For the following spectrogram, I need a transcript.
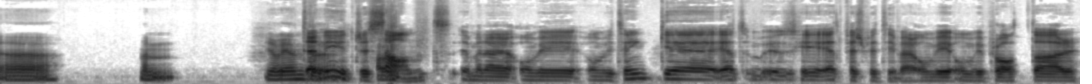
Eh, men jag vet inte. Den är ju intressant. Jag menar om vi, om vi tänker ett, ett perspektiv här, om vi, om vi pratar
